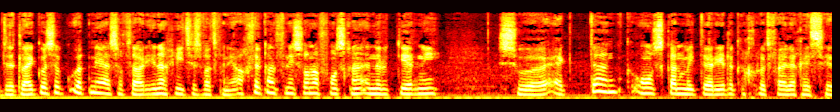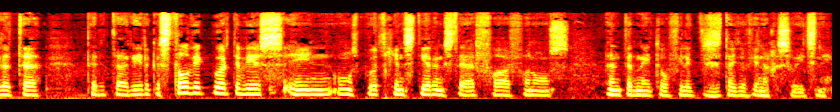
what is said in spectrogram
Dit lyk ons ook nie asof daar enigiets is wat van die agterkant van die son af ons gaan inroteer nie. So ek dink ons kan met 'n redelike groot veiligheid sê dat 'n eh, dat dit 'n redelike stil week behoort te wees en ons behoort geen sterings te ervaar van ons internet of elektrisiteit of enige so iets nie.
